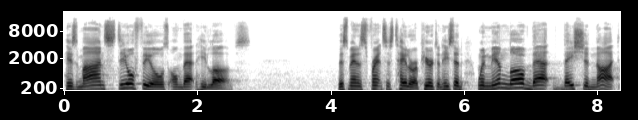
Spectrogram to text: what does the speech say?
his mind still feels on that he loves. This man is Francis Taylor, a Puritan. He said, When men love that they should not,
